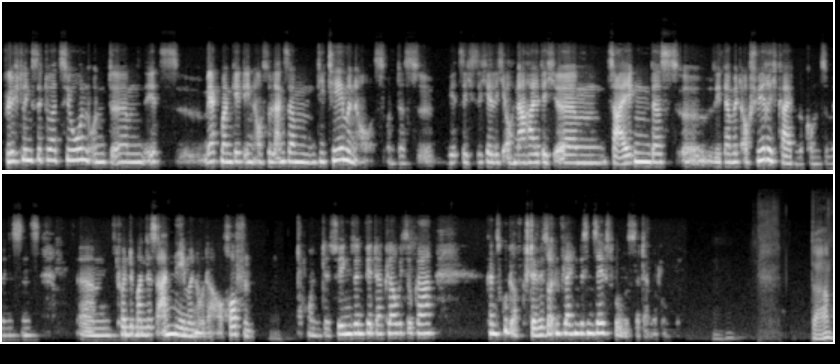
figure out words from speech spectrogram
Flüchtlingssituation und ähm, jetzt äh, merkt man, geht ihnen auch so langsam die Themen aus. Und das äh, wird sich sicherlich auch nachhaltig ähm, zeigen, dass äh, sie damit auch Schwierigkeiten bekommen. Zumindest ähm, könnte man das annehmen oder auch hoffen. Und deswegen sind wir da, glaube ich, sogar ganz gut aufgestellt. Wir sollten vielleicht ein bisschen selbstbewusster damit umgehen. Da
